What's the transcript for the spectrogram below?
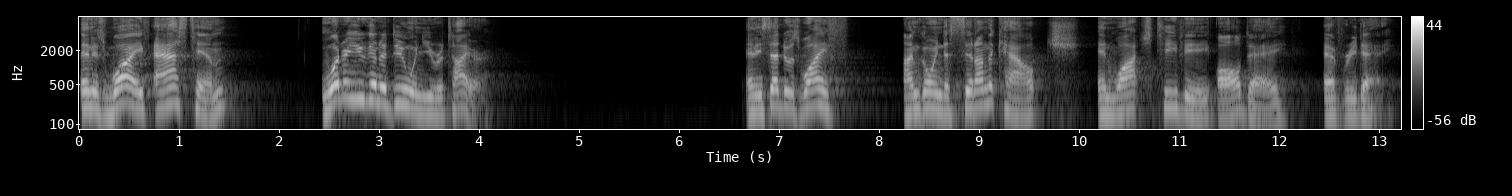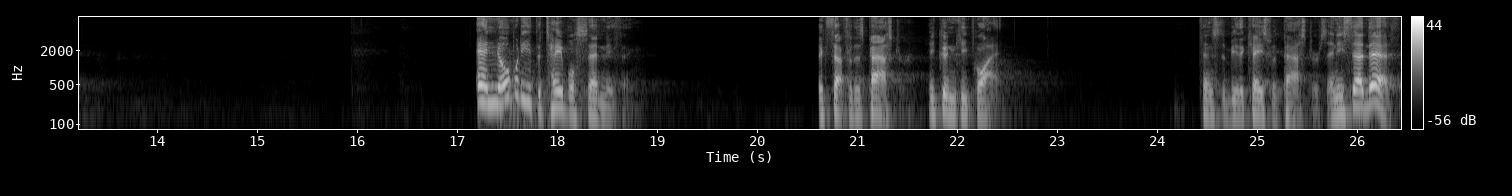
And his wife asked him, What are you going to do when you retire? And he said to his wife, I'm going to sit on the couch and watch TV all day, every day. And nobody at the table said anything except for this pastor. He couldn't keep quiet. Tends to be the case with pastors. And he said this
